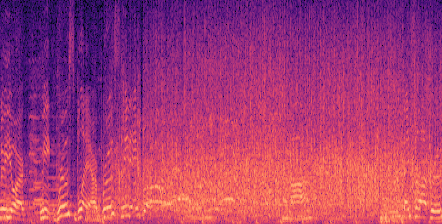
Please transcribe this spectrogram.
New York. Meet Bruce Blair. Bruce, meet April. Uh, thanks a lot, Bruce.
